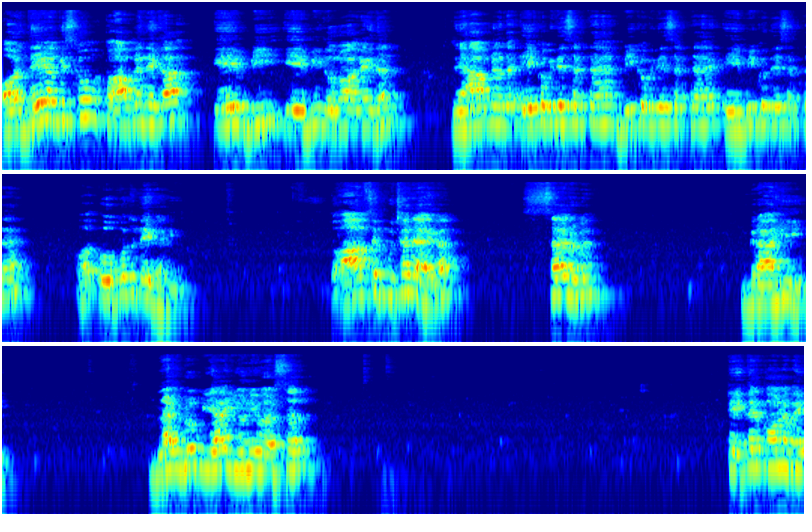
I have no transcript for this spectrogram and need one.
और देगा किसको? तो आपने देखा ए, बी ए, बी दोनों आ गए इधर। तो यहाँ आपने बताया ए को भी दे सकता है, बी को भी दे सकता है, ए, बी को दे सकता है, और ओ को तो देगा ही। तो आपसे पूछा जाएगा सर्व ग्राही ब्लड ग्रुप या यूनिवर्सल टेकर कौन है भाई?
